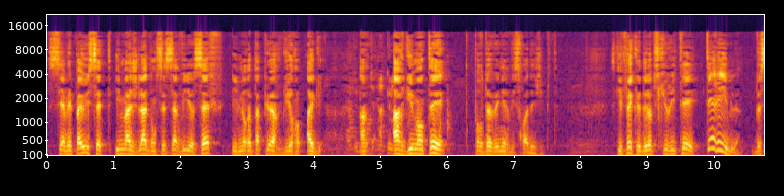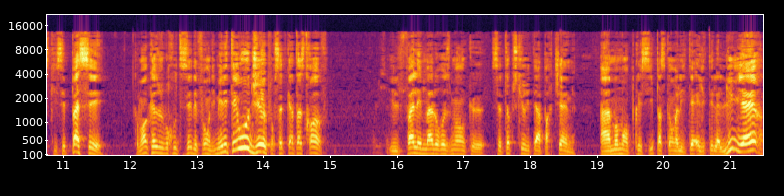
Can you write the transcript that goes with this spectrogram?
s'il n'y avait pas eu cette image-là dont s'est servi Yosef, il n'aurait pas pu ar- argumenter pour devenir vice-roi d'Égypte. Ce qui fait que de l'obscurité terrible de ce qui s'est passé, comment Kadosh Baruch Hu, des fois on dit, mais il était où Dieu pour cette catastrophe? Il fallait malheureusement que cette obscurité appartienne à un moment précis, parce qu'en réalité, elle était la lumière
